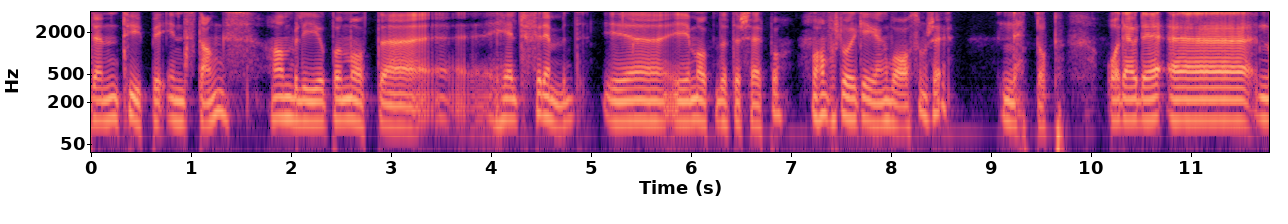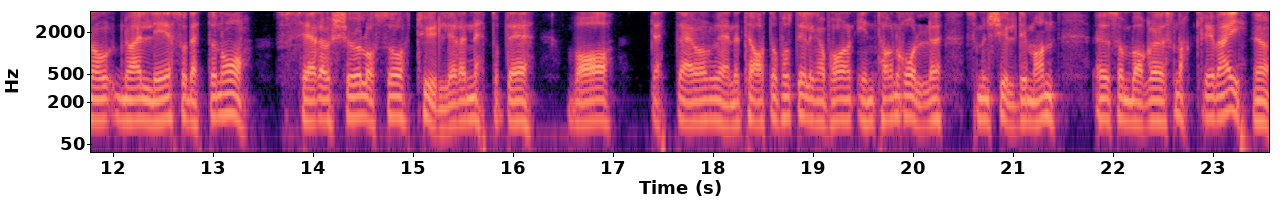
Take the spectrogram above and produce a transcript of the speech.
den type instans. Han blir jo på en måte helt fremmed i, i måten dette skjer på. Og han forstår ikke engang hva som skjer. Nettopp. Og det er jo det eh, når, når, jeg leser dette nå, så ser jeg jo sjøl også tydeligere nettopp det. Hva dette er jo en rene teaterforestillinger, for han inntar en rolle som en skyldig mann eh, som bare snakker i vei. Ja.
